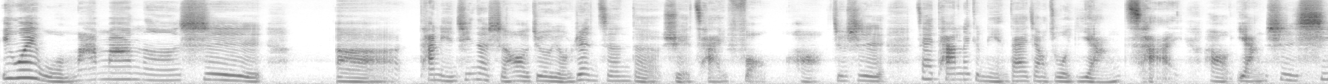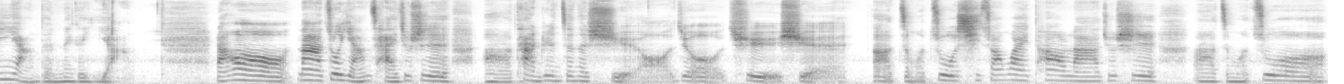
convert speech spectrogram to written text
因为我妈妈呢是啊，她年轻的时候就有认真的学裁缝，哈，就是在她那个年代叫做洋裁。好，洋是西洋的那个洋，然后那做洋裁就是啊，他很认真的学哦，就去学啊怎么做西装外套啦，就是啊怎么做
